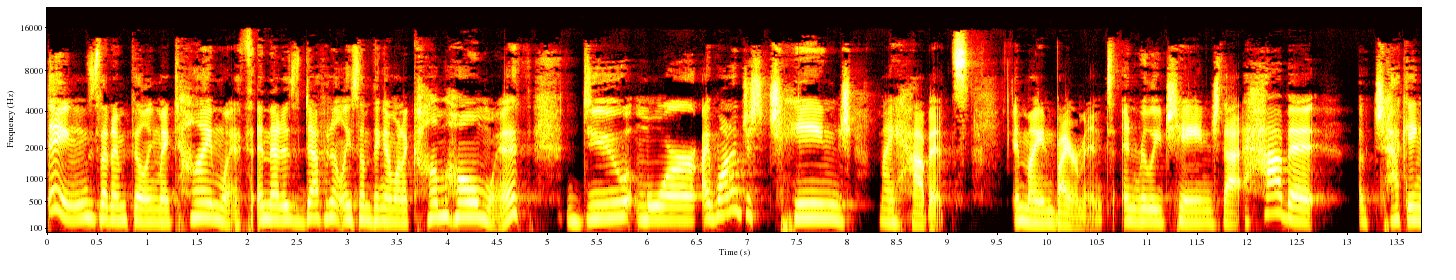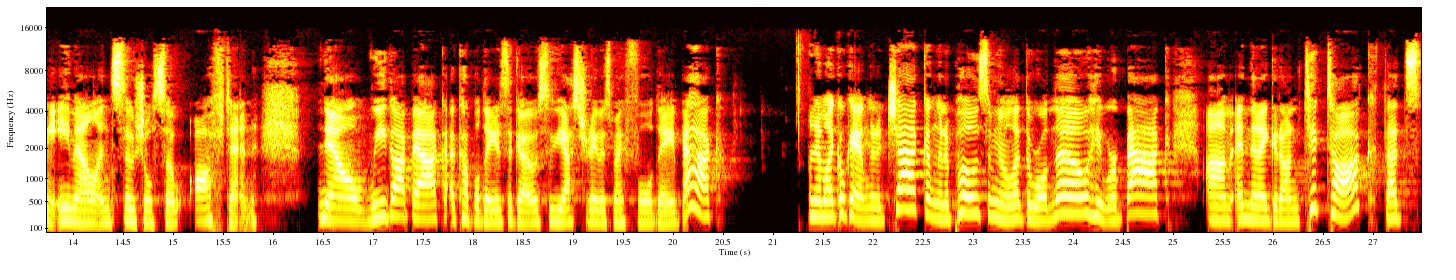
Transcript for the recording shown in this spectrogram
things that I'm filling my time with. And that is definitely something I want to come home with, do more. I want to just change my habits in my environment and really change that habit of checking email and social so often. Now we got back a couple days ago. So yesterday was my full day back. And I'm like, okay, I'm going to check. I'm going to post. I'm going to let the world know, hey, we're back. Um, and then I get on TikTok. That's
